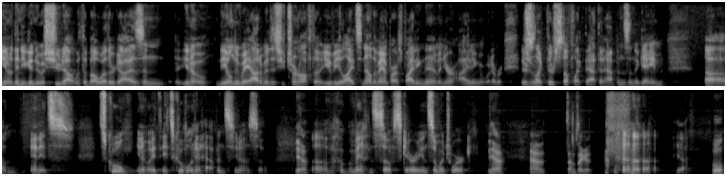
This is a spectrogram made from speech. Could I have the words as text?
you know then you get into a shootout with the bellwether guys and you know the only way out of it is you turn off the uv lights and now the vampire's fighting them and you're hiding or whatever there's just like there's stuff like that that happens in the game um, and it's it's cool you know it, it's cool when it happens you know so Yeah, um, man it's so scary and so much work yeah. No, sounds like it. yeah Cool.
